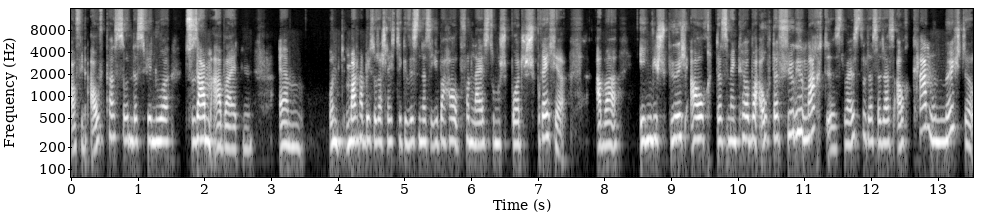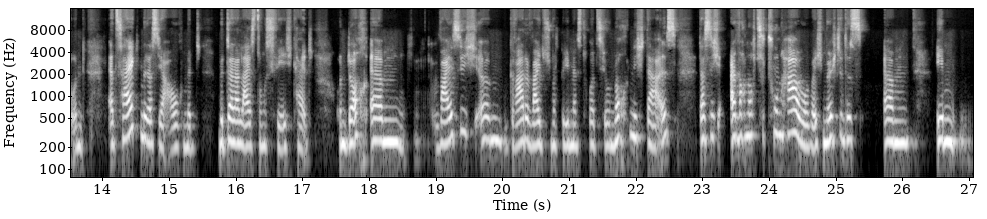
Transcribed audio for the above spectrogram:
auf ihn aufpasse und dass wir nur zusammenarbeiten. Ähm, und manchmal habe ich so das schlechte Gewissen, dass ich überhaupt von Leistungssport spreche. Aber irgendwie spüre ich auch, dass mein Körper auch dafür gemacht ist, weißt du, dass er das auch kann und möchte. Und er zeigt mir das ja auch mit, mit seiner Leistungsfähigkeit. Und doch ähm, weiß ich, ähm, gerade weil zum Beispiel die Menstruation noch nicht da ist, dass ich einfach noch zu tun habe. Aber ich möchte das ähm, eben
